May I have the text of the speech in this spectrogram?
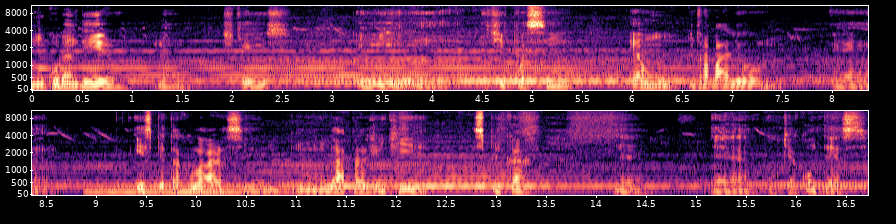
um curandeiro, né? Acho que é isso. E, tipo assim, é um, um trabalho é, espetacular, assim, não, não dá para a gente explicar, né, é, o que acontece,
